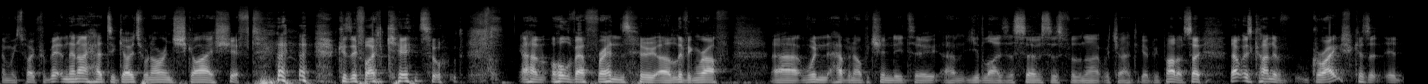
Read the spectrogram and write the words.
and we spoke for a bit. And then I had to go to an Orange Sky shift because if I'd cancelled, um, all of our friends who are living rough uh, wouldn't have an opportunity to um, utilize the services for the night, which I had to go be part of. So that was kind of great because it, it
